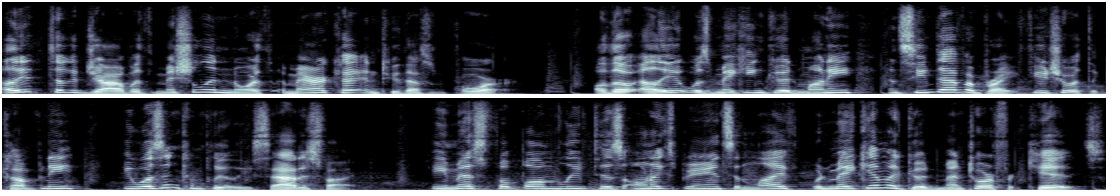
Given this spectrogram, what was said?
Elliott took a job with Michelin North America in 2004. Although Elliott was making good money and seemed to have a bright future with the company, he wasn't completely satisfied. He missed football and believed his own experience in life would make him a good mentor for kids.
